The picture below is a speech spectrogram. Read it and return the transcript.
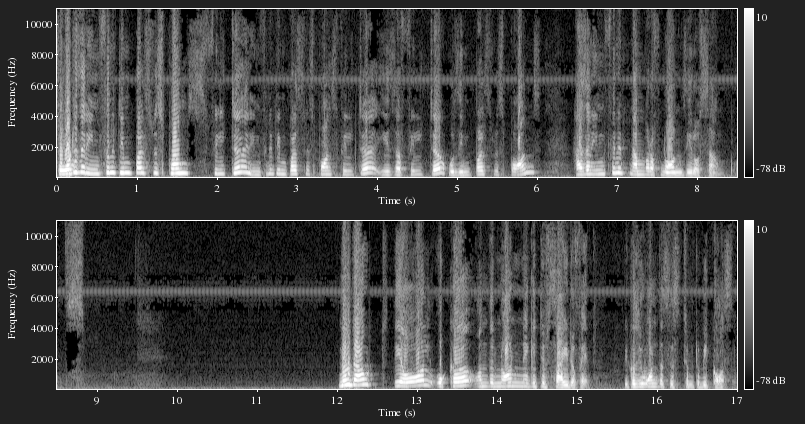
So, what is an infinite impulse response filter? An infinite impulse response filter is a filter whose impulse response has an infinite number of non-zero samples. No doubt they all occur on the non-negative side of n because you want the system to be causal.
